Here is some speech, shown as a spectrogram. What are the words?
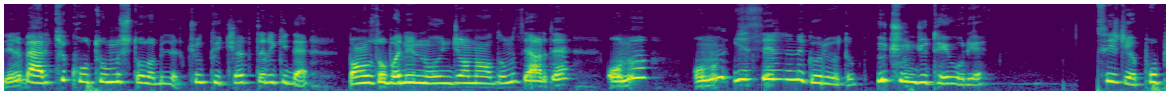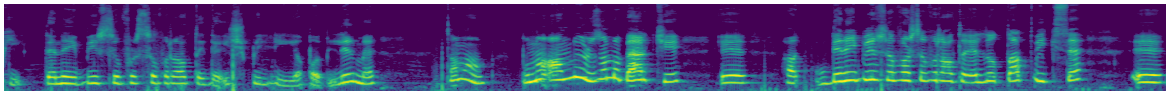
belki kurtulmuş da olabilir. Çünkü Chapter 2'de Banzo Bunny'nin oyuncağını aldığımız yerde onu onun izlerini görüyorduk. Üçüncü teori. Sizce Poppy deney 1006 ile işbirliği yapabilir mi? Tamam. Bunu anlıyoruz ama belki e, ha, deney 1006 Elliot Ludwig ise e,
